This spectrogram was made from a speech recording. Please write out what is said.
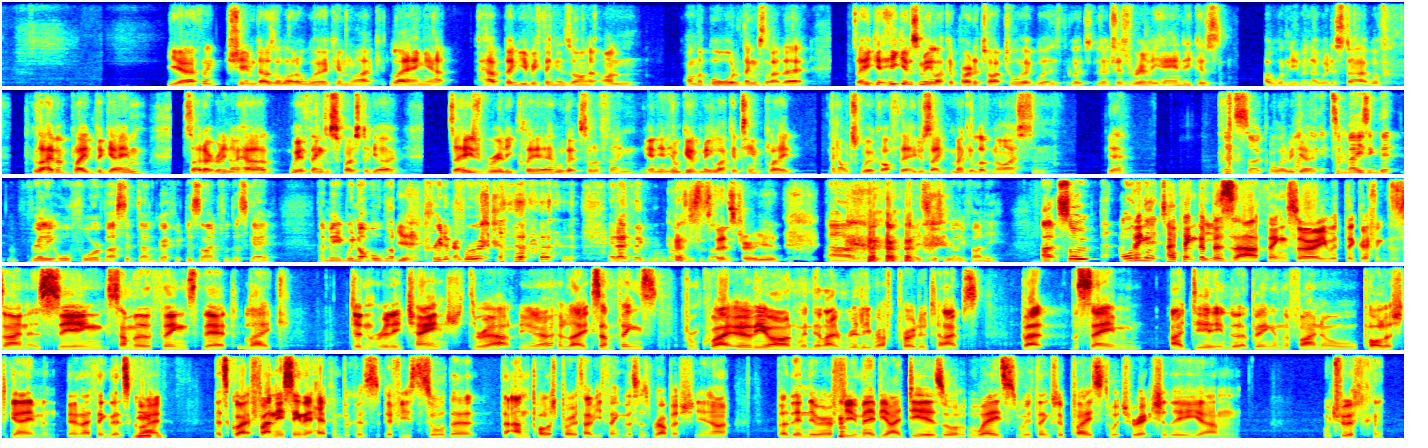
yeah, I think Shem does a lot of work in like laying out how big everything is on it on on the board and things like that. So he he gives me like a prototype to work with, which which is really handy because I wouldn't even know where to start with because I haven't played the game, so I don't really know how where things are supposed to go. So he's really clear with that sort of thing, and then he'll give me like a template, and I'll just work off that. He'll just say make it look nice, and yeah, That's so cool. Away we I go. think it's amazing that really all four of us have done graphic design for this game. I mean, we're not all going to Yeah. get credit for it, and I think rightly that's, that's true. Yeah. Um, it's just really funny. Uh, so on I think, that topic, I think the then- bizarre thing, sorry, with the graphic design is seeing some of the things that like didn't really change throughout. You know, like some things from quite early on when they're like really rough prototypes, but the same idea ended up being in the final polished game, and, and I think that's quite it's quite funny seeing that happen because if you saw the the unpolished prototype, you think this is rubbish, you know. But then there are a few maybe ideas or ways where things were placed which were actually um, which were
